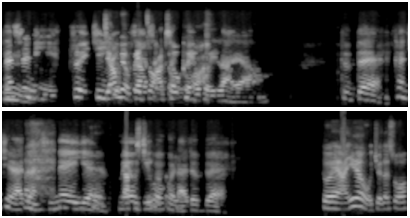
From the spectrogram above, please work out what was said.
但是你最近只要没有被抓走，可以回来啊，对不对？看起来短期内也没有机会回来，对不对？对啊，因为我觉得说，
